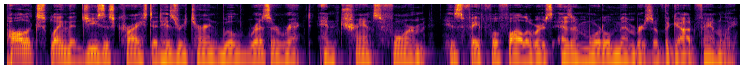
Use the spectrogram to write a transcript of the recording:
Paul explained that Jesus Christ at his return will resurrect and transform his faithful followers as immortal members of the God family.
